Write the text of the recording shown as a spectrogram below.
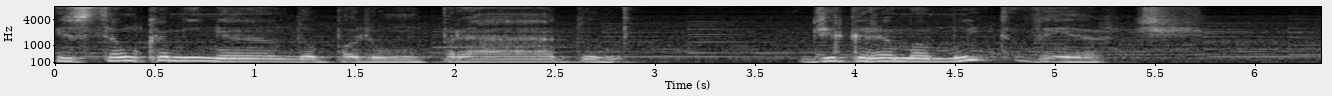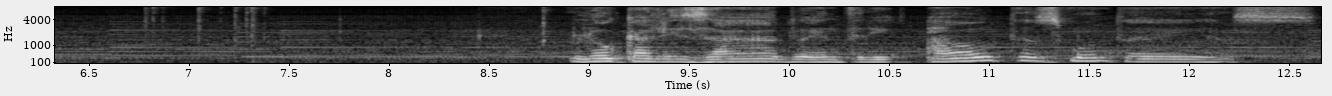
estão caminhando por um prado de grama muito verde, localizado entre altas montanhas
